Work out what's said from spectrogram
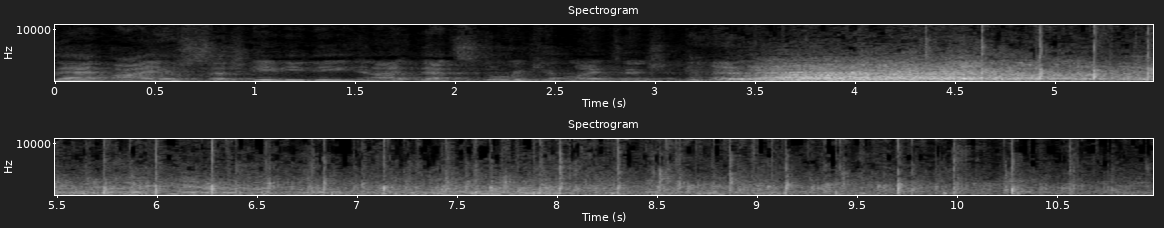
that I have such ADD, and I, that story kept my attention. It's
